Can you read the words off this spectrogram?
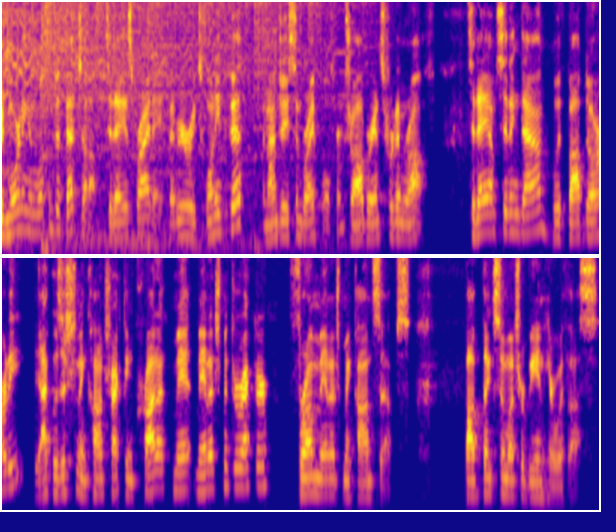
Good morning and welcome to Fed Talk. Today is Friday, February 25th, and I'm Jason Briefel from Shaw, Bransford, and Roth. Today I'm sitting down with Bob Doherty, the Acquisition and Contracting Product Ma- Management Director from Management Concepts. Bob, thanks so much for being here with us.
